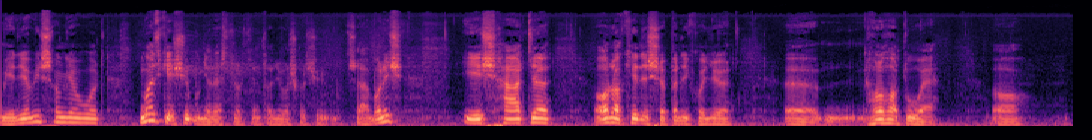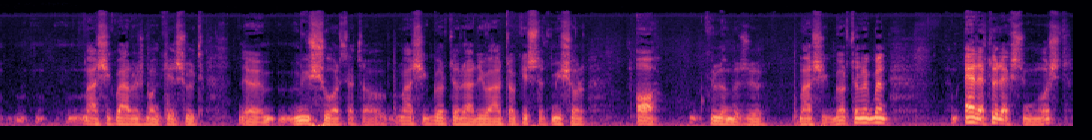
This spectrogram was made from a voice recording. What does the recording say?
média visszhangja volt. Majd később ugyanezt történt a Gyorskocsi utcában is, és hát arra a kérdésre pedig, hogy hallható-e a másik városban készült műsor, tehát a másik börtönrádió által készített műsor a különböző másik börtönökben. Erre törekszünk most,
